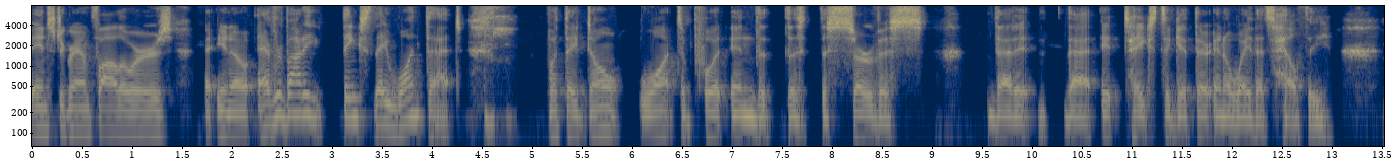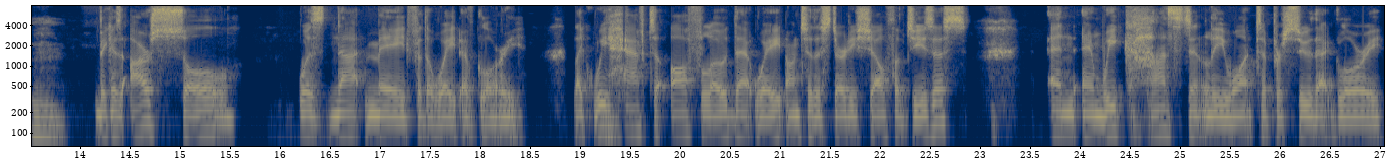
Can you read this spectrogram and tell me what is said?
Instagram followers, you know, everybody thinks they want that, but they don't want to put in the, the, the service that it, that it takes to get there in a way that's healthy. Mm. Because our soul was not made for the weight of glory. Like we have to offload that weight onto the sturdy shelf of Jesus. And, and we constantly want to pursue that glory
